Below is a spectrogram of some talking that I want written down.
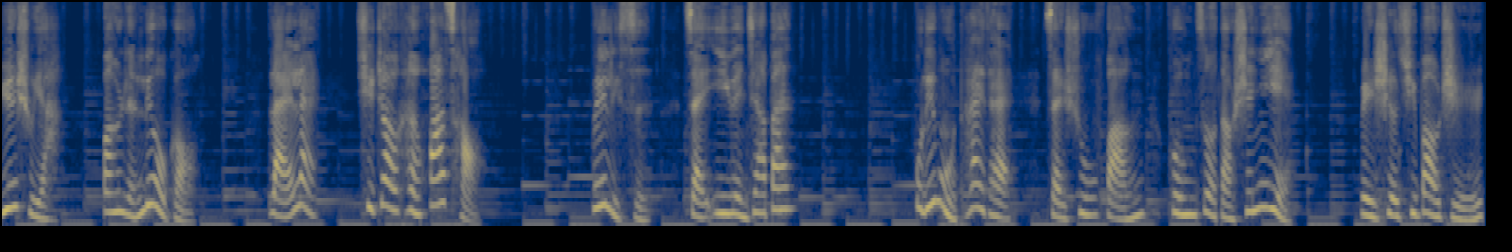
约书亚帮人遛狗，来来去照看花草，威利斯在医院加班，普里姆太太在书房工作到深夜，为社区报纸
